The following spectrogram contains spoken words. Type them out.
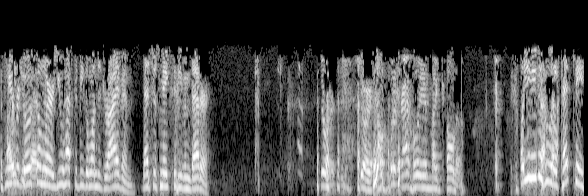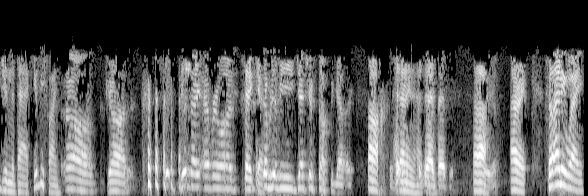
if we I ever go it better. somewhere, you have to be the one to drive him. That just makes it even better. Sure, sure. I'll put Rat Boy in my Kona. All you need is a little pet cage in the back. You'll be fine. Oh God. Good night, everyone. Take care. WWE, get your stuff together. Oh, that ain't happening. That better. Ah, all right. So anyway,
